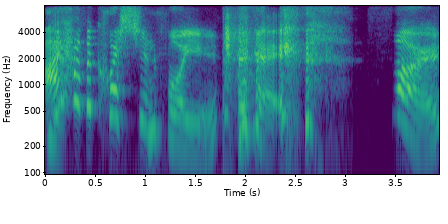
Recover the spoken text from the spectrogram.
yeah. I have a question for you. Okay. so,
